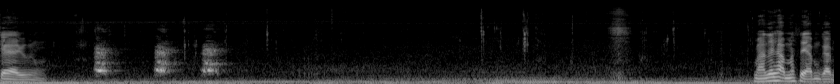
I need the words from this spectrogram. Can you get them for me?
แก่อยู่หนูมาได้ทำมาแสมกัน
